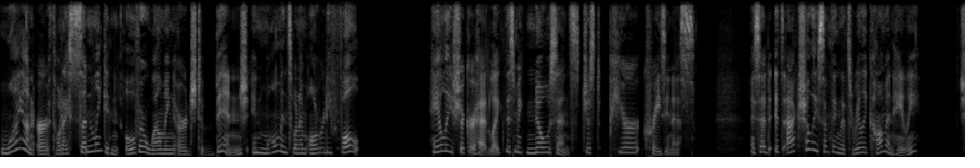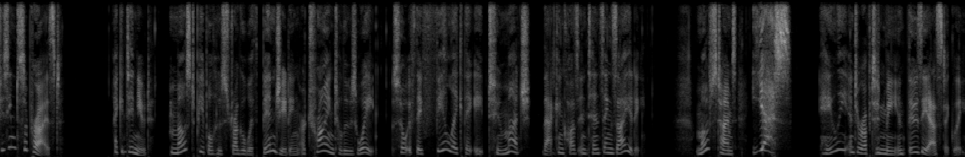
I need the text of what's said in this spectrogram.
Why on earth would I suddenly get an overwhelming urge to binge in moments when I'm already full? Haley shook her head like this made no sense, just pure craziness. I said, It's actually something that's really common, Haley. She seemed surprised. I continued, Most people who struggle with binge eating are trying to lose weight, so if they feel like they ate too much, that can cause intense anxiety. Most times, yes! Haley interrupted me enthusiastically.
